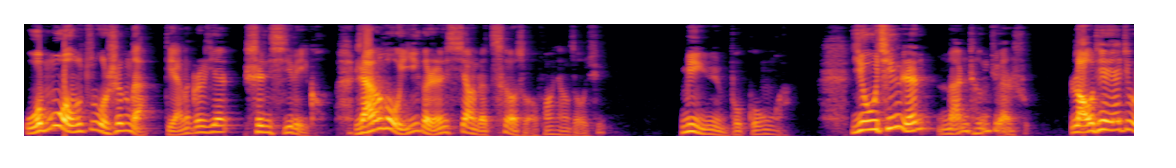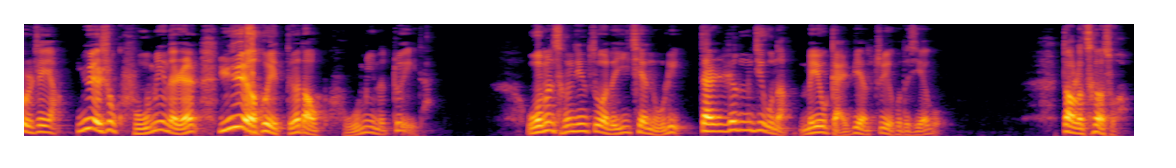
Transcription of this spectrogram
我默不作声的点了根烟，深吸了一口，然后一个人向着厕所方向走去。命运不公啊，有情人难成眷属，老天爷就是这样，越是苦命的人，越会得到苦命的对待。我们曾经做的一切努力，但仍旧呢没有改变最后的结果。到了厕所，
